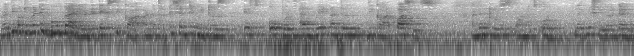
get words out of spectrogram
When the automatic boom barrier detects the car under 30 centimeters, it opens and waits until the car passes and then closes on its own. Let me show you a demo.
